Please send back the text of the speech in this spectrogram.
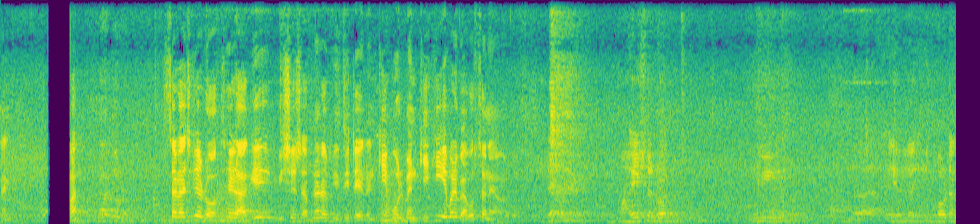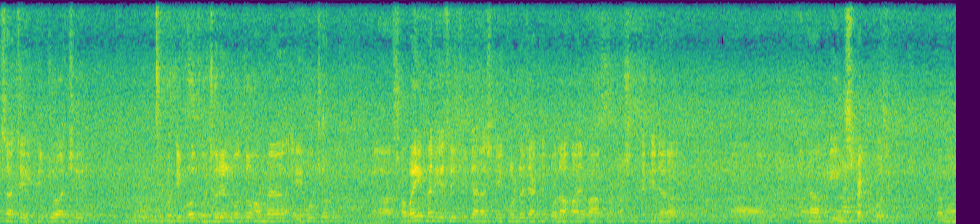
থ্যাংক ইউ স্যার, আজকে রথের আগে বিশেষ আপনারা ভিজিটে এলেন। কি বলবেন? কি কি এবারে ব্যবস্থা নেওয়া হবে? মাহেশের রথ এর ইম্পর্টেন্স আছে, ঐতিহ্য আছে। প্রতি বছরের মতো আমরা এই বছর সবাই এখানে এসেছি, যারা স্টেক হোল্ডার যাকে বলা হয় বা প্রশাসন থেকে যারা এটাকে ইন্সপেক্ট করে। যেমন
